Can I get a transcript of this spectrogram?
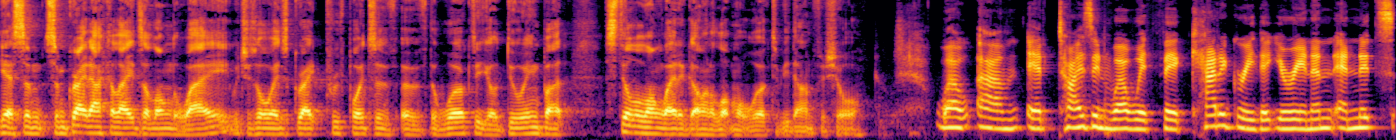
yeah some some great accolades along the way which is always great proof points of, of the work that you're doing but still a long way to go and a lot more work to be done for sure well, um, it ties in well with the category that you're in, and and it's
